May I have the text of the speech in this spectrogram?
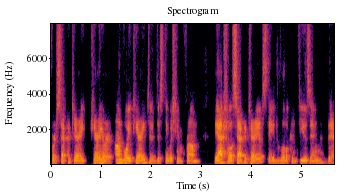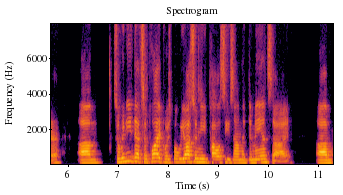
for Secretary Kerry or Envoy Kerry to distinguish him from the actual Secretary of State. A little confusing there. Um, so we need that supply push, but we also need policies on the demand side um,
